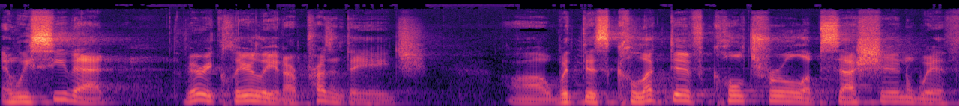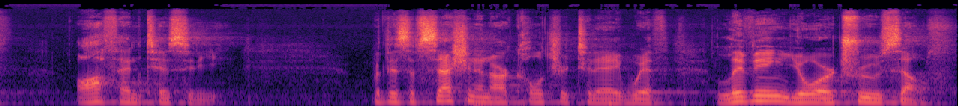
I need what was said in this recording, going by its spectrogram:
And we see that very clearly in our present day age uh, with this collective cultural obsession with authenticity, with this obsession in our culture today with living your true self.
